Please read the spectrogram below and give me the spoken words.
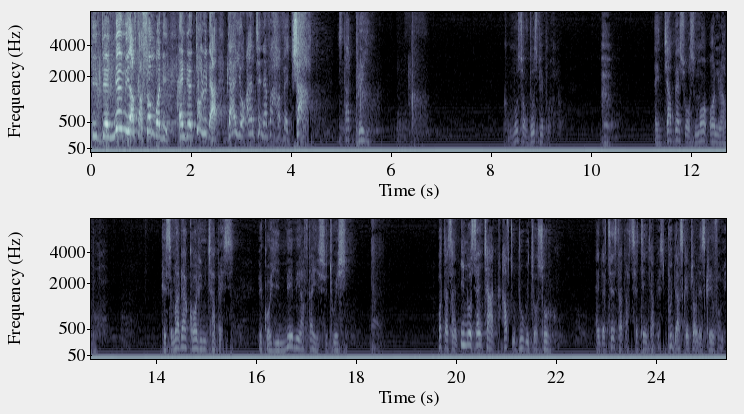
if they name you after somebody and they told you that, that your auntie never have a child, start praying. Most of those people. And Jabez was more honorable. His mother called him Jabez because he named him after his situation. What does an innocent child have to do with your sorrow? And the thing started setting Jabez. Put that scripture on the screen for me.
